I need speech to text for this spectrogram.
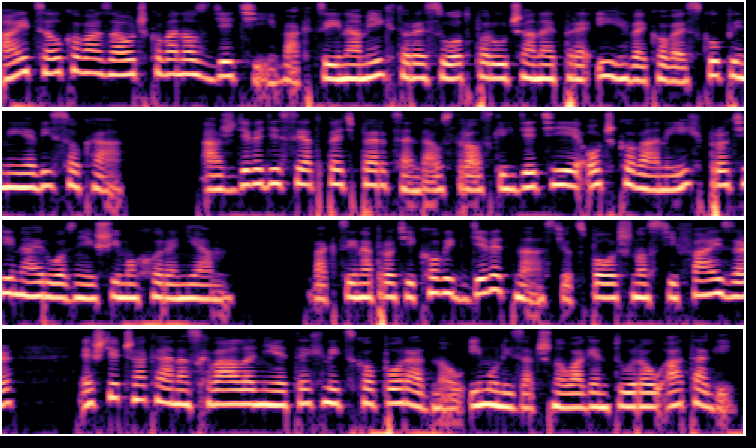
Aj celková zaočkovanosť detí vakcínami, ktoré sú odporúčané pre ich vekové skupiny, je vysoká. Až 95% austrálskych detí je očkovaných proti najrôznejším ochoreniam. Vakcína proti COVID-19 od spoločnosti Pfizer ešte čaká na schválenie technicko-poradnou imunizačnou agentúrou ATAGI.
